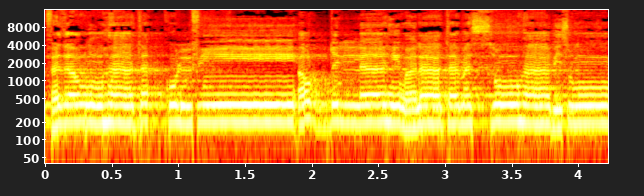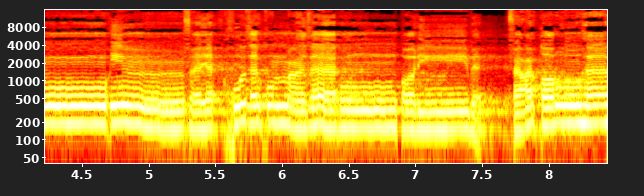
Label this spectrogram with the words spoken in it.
فذروها تأكل في أرض الله ولا تمسوها بسوء فيأخذكم عذاب قريب. فعقروها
